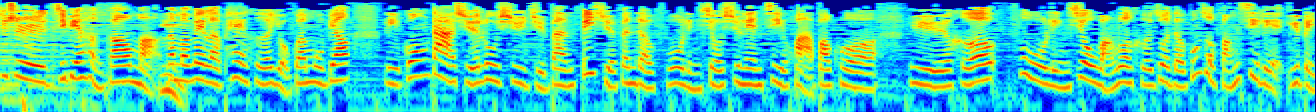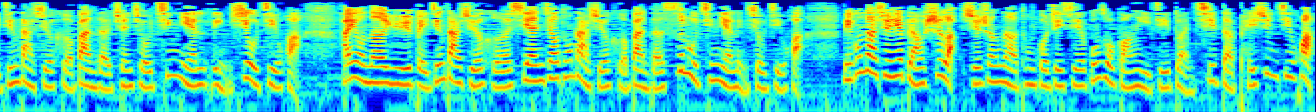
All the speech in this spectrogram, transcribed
就是级别很高嘛。那么为了配合有关目标，理工大学陆续举办非学分的服务领袖训练计划，包括与和。副领袖网络合作的工作坊系列，与北京大学合办的全球青年领袖计划，还有呢，与北京大学和西安交通大学合办的丝路青年领袖计划。理工大学也表示了，学生呢通过这些工作坊以及短期的培训计划，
